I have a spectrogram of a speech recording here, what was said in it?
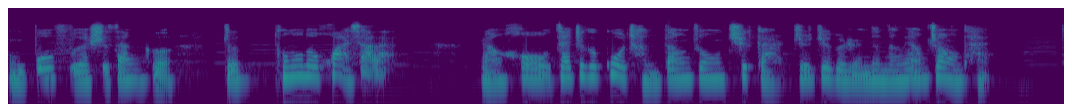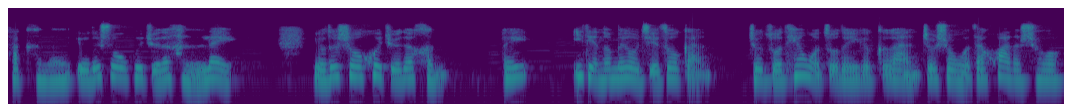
嗯波幅的十三格，就通通都画下来，然后在这个过程当中去感知这个人的能量状态。他可能有的时候会觉得很累，有的时候会觉得很，哎，一点都没有节奏感。就昨天我做的一个个案，就是我在画的时候，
